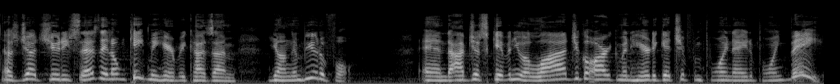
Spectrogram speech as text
As Judge Judy says, they don't keep me here because I'm young and beautiful. And I've just given you a logical argument here to get you from point A to point B.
